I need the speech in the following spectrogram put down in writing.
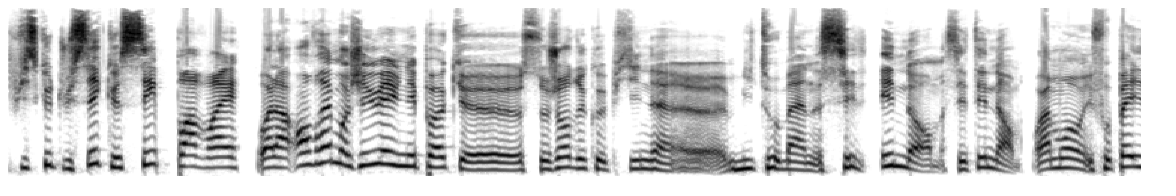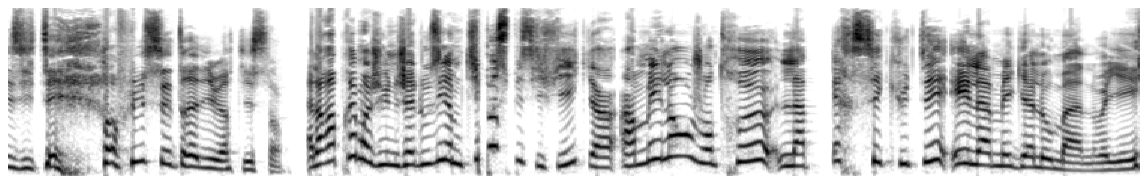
puisque tu sais que c'est pas vrai. Voilà, en vrai, moi, j'ai eu à une époque euh, ce genre de copine euh, mythomane. C'est énorme, c'est énorme. Vraiment, il faut pas hésiter. en plus, c'est très divertissant. Alors après, moi, j'ai une jalousie un petit peu spécifique, hein. un mélange entre la persécutée et la mégalomane, voyez.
